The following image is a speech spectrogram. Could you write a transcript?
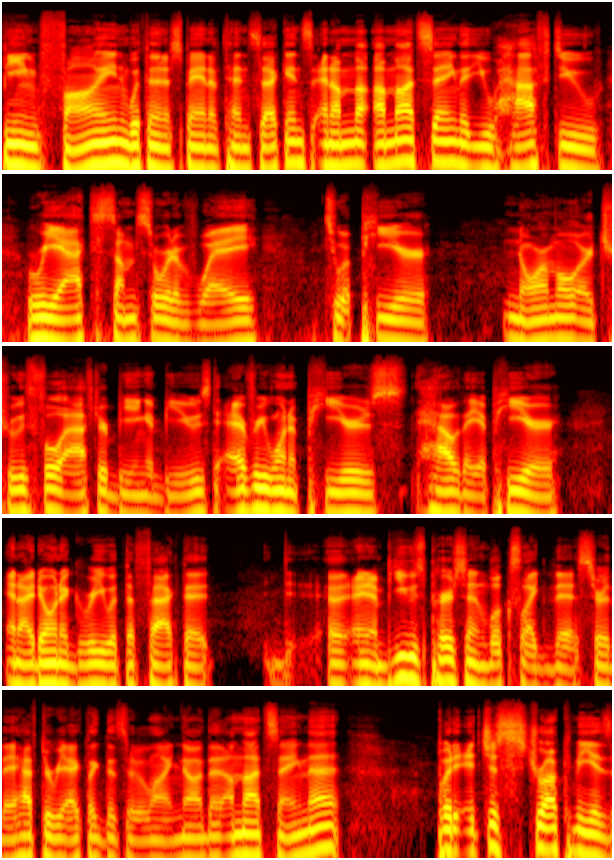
being fine within a span of 10 seconds. And I'm not, I'm not saying that you have to react some sort of way to appear normal or truthful after being abused. Everyone appears how they appear. And I don't agree with the fact that a- uh, an abused person looks like this or they have to react like this or they're lying. No, that, I'm not saying that. But it just struck me as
